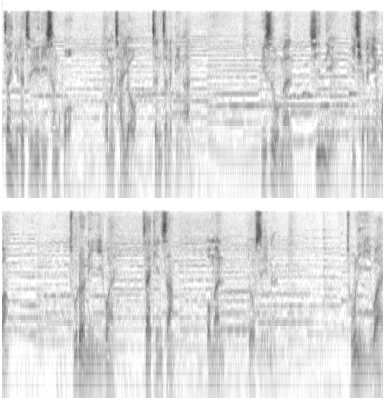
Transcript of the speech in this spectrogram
在你的旨意里生活，我们才有真正的平安。你是我们心灵一切的愿望。除了你以外，在天上我们有谁呢？除你以外，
